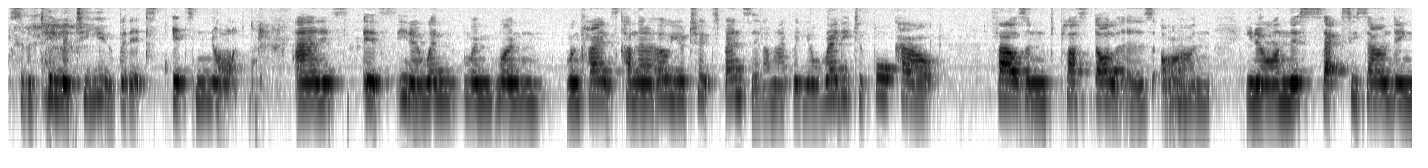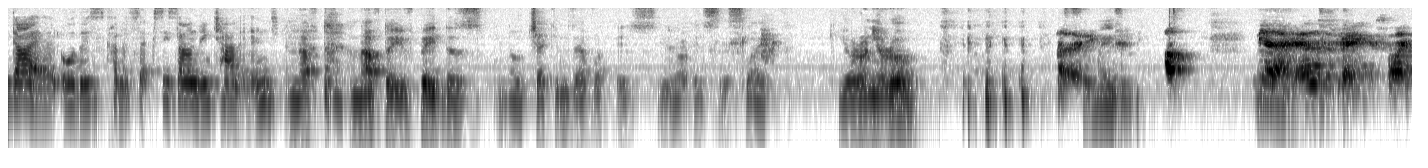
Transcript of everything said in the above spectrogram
sort of tailored to you, but it's it's not. And it's it's you know when when when when clients come in, oh you're too expensive. I'm like, but you're ready to fork out thousand plus dollars on you know on this sexy sounding diet or this kind of sexy sounding challenge. And after, and after you've paid, there's no check-ins ever. It's you know, it's it's like you're on your own. it's amazing. Yeah, and that's the thing. It's like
